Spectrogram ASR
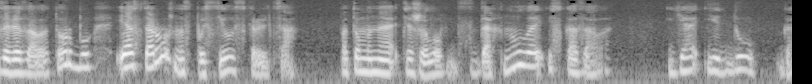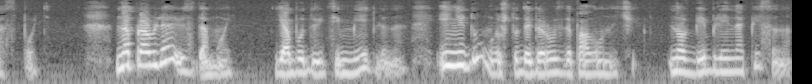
завязала торбу и осторожно спустилась с крыльца. Потом она тяжело вздохнула и сказала, «Я иду, Господь, направляюсь домой. Я буду идти медленно и не думаю, что доберусь до полуночи. Но в Библии написано,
